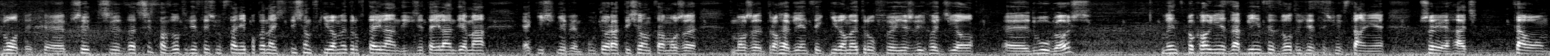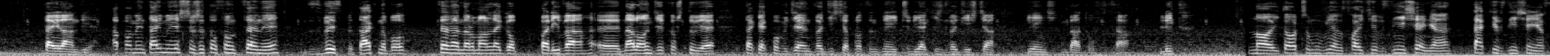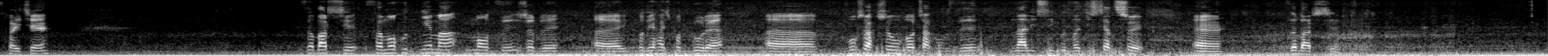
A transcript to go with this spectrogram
złotych. E, Przy, za 300 złotych jesteśmy w stanie pokonać 1000 km Tajlandii, gdzie Tajlandia ma jakieś, nie wiem, półtora tysiąca, może, może trochę więcej kilometrów, jeżeli chodzi o długość. Więc spokojnie za 500 zł jesteśmy w stanie przejechać całą Tajlandię. A pamiętajmy jeszcze, że to są ceny z wyspy, tak? No bo cena normalnego paliwa e, na lądzie kosztuje, tak jak powiedziałem, 20% mniej, czyli jakieś 25 batów za litr. No i to o czym mówiłem, słuchajcie, wzniesienia, takie wzniesienia, słuchajcie. Zobaczcie, samochód nie ma mocy, żeby e, podjechać pod górę. E, w uszach szum, w oczach łzy, na liczniku 23. E, zobaczcie.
